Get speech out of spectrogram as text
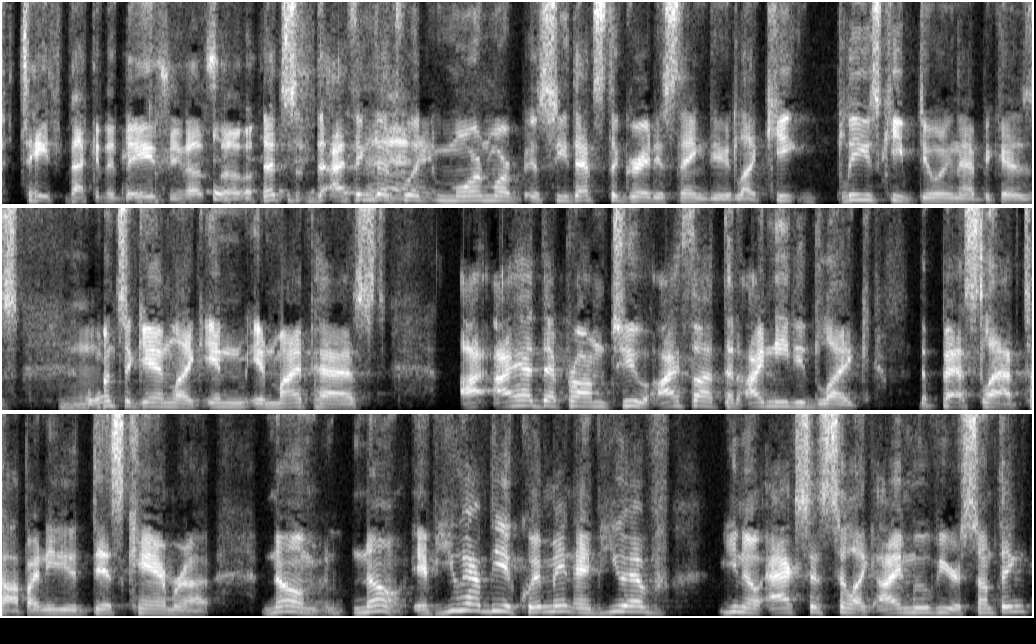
tapes back in the days. You know, so That's I think that's what more and more see that's the greatest thing, dude. Like keep please keep doing that because mm-hmm. once again, like in in my past, I, I had that problem too. I thought that I needed like the best laptop, I needed this camera. No, mm-hmm. no. If you have the equipment and if you have, you know, access to like iMovie or something,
